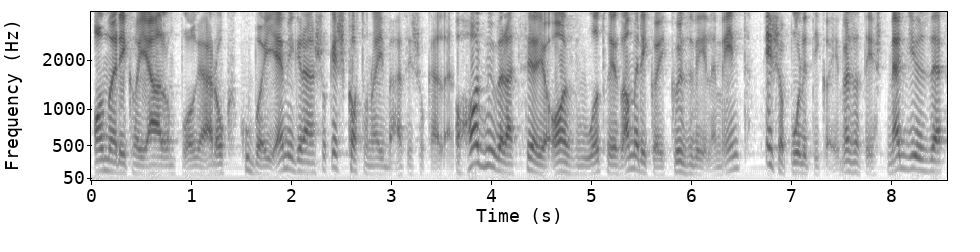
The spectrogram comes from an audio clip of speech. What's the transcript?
amerikai állampolgárok, kubai emigránsok és katonai bázisok ellen. A hadművelet célja az volt, hogy az amerikai közvéleményt és a politikai vezetést meggyőzze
